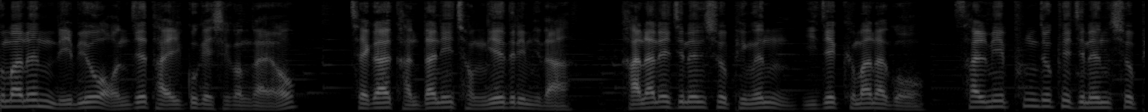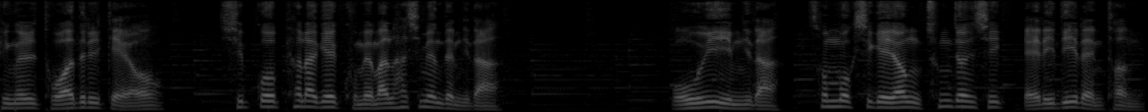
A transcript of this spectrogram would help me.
수많은 리뷰 언제 다 읽고 계실 건가요? 제가 간단히 정리해드립니다. 가난해지는 쇼핑은 이제 그만하고 삶이 풍족해지는 쇼핑을 도와드릴게요. 쉽고 편하게 구매만 하시면 됩니다. 5위입니다. 손목시계형 충전식 LED 랜턴,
